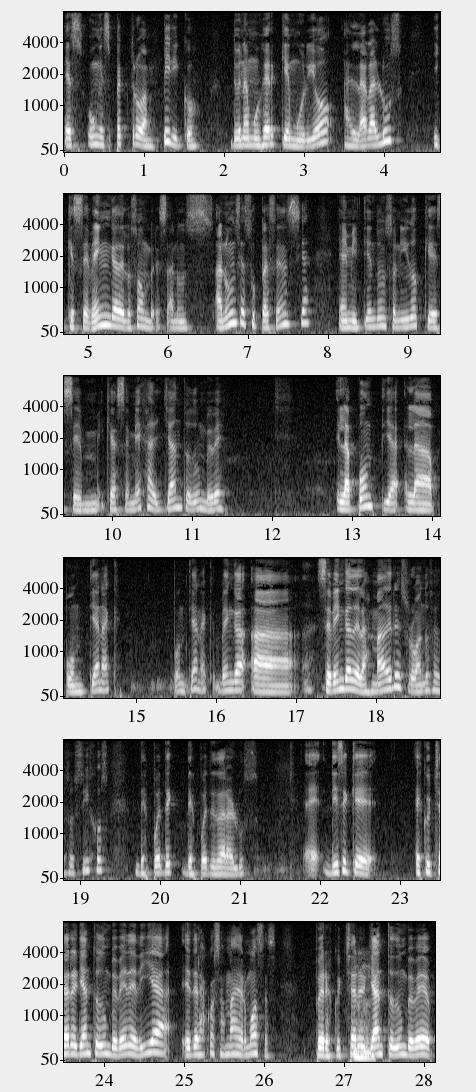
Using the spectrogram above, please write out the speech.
es un espectro vampírico de una mujer que murió al dar a luz y que se venga de los hombres. anuncia su presencia emitiendo un sonido que, se, que asemeja al llanto de un bebé la, Pontia, la Pontianak, Pontianak venga a, se venga de las madres robándose a sus hijos después de, después de dar a luz. Eh, dice que escuchar el llanto de un bebé de día es de las cosas más hermosas, pero escuchar el llanto de un bebé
